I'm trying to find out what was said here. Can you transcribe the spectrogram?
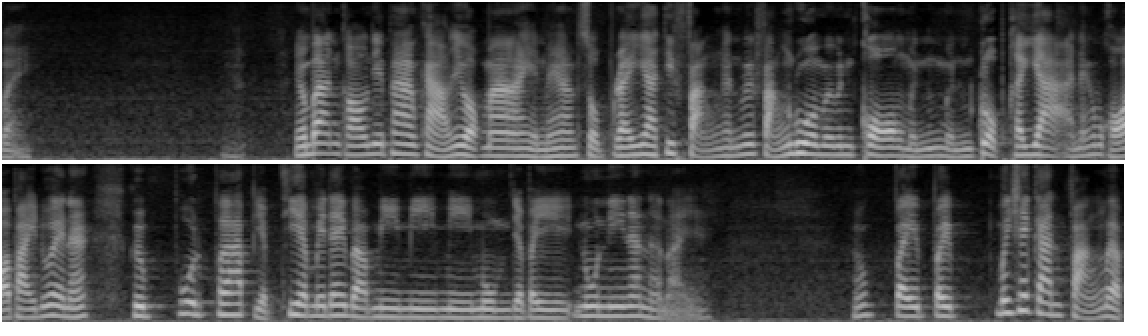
ไป ในบ้านเขาที่ภาพข่าวที่ออกมาเห็นไหมครับศพไร้ญาติที่ฝังกันไว้ฝังรวมไปเป็นกองเหมือนเหมือนกลบขยะนะครับขออภัยด้วยนะ คือพูดภาพเปรียบเทียบไม่ได้แบบมีมีมีมุมจะไปนู่นนี่นั่นอะไรไปไปไม่ใช่การฝังแบบ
